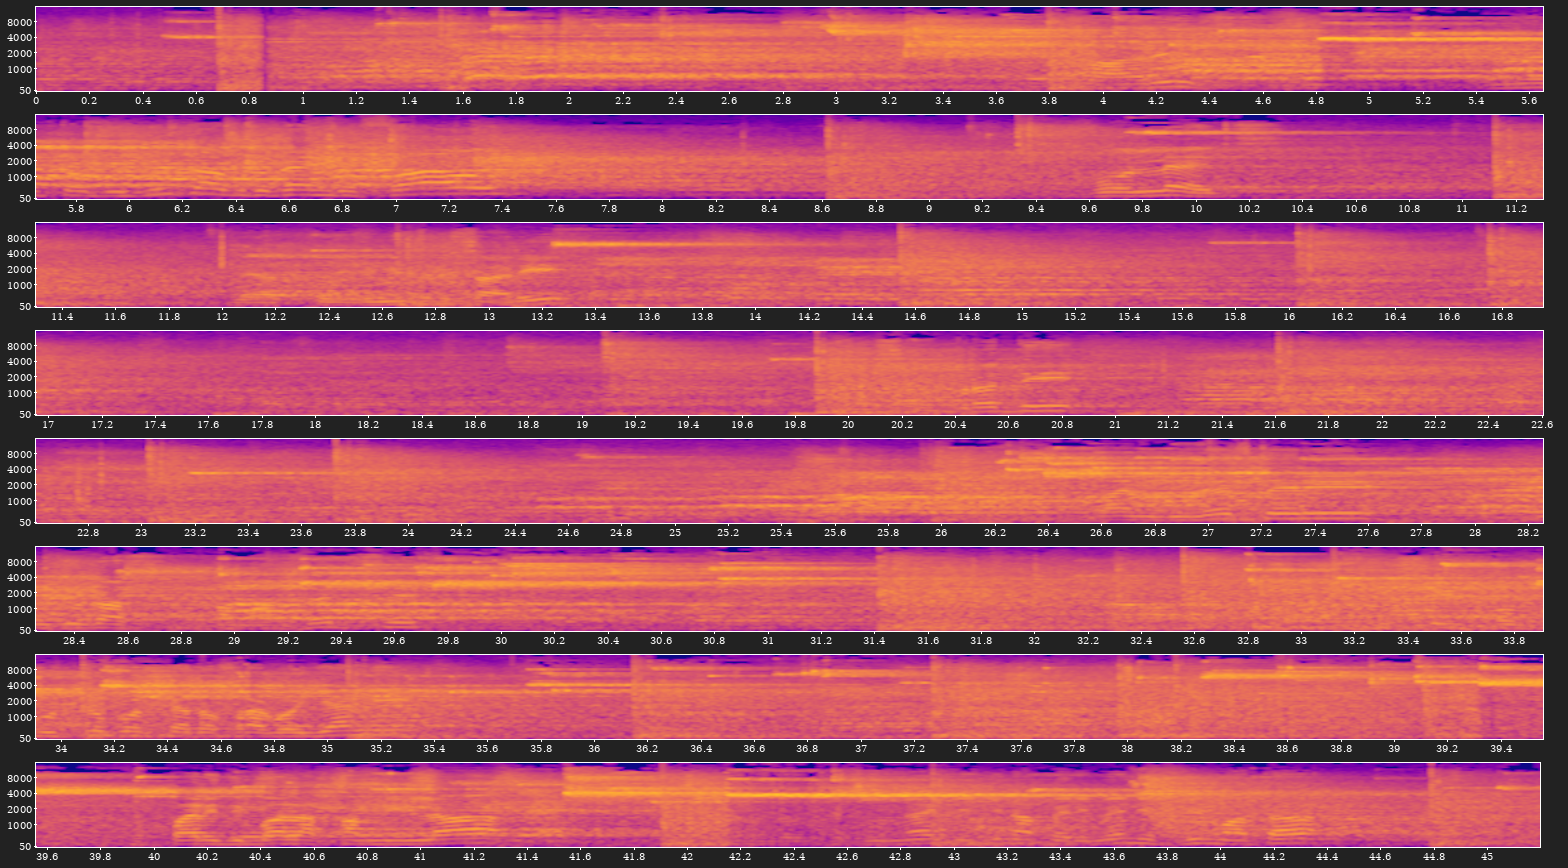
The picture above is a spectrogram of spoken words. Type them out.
Χαρίς με τον Μπουγιούκα που του κάνει το φάουλ. Βολέτ για τον Δημήτρη Σαρή πρώτη κάνει τη δεύτερη ο Μπουγιούκας θα μαζέψει ο Κουτσούκος για τον Φραγκογιάννη. Θα πάρει την μπάλα χαμηλά. Το τσιγκουνάκι εκεί να περιμένει βήματα.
